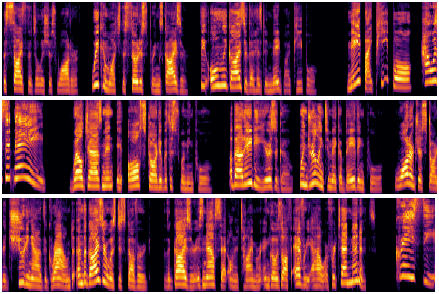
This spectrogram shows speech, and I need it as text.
Besides the delicious water, we can watch the Soda Springs geyser, the only geyser that has been made by people. Made by people? How is it made? Well, Jasmine, it all started with a swimming pool. About 80 years ago, when drilling to make a bathing pool, water just started shooting out of the ground and the geyser was discovered. The geyser is now set on a timer and goes off every hour for 10 minutes. Gracie,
